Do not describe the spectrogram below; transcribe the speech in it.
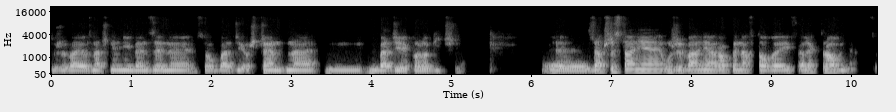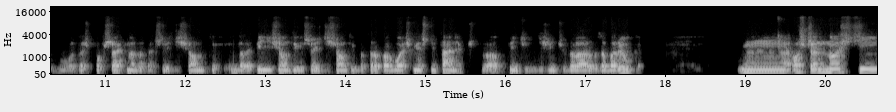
zużywają znacznie mniej benzyny, są bardziej oszczędne i bardziej ekologiczne. E, zaprzestanie używania ropy naftowej w elektrowniach to było dość powszechne w latach 60., w latach 50. i 60., bo ta ropa była śmiesznie tania, kosztowała od 5 do 10 dolarów za baryłkę. Mm, oszczędności,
